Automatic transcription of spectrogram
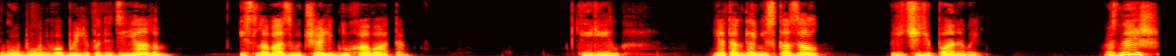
Губы у него были под одеялом, и слова звучали глуховато. «Кирилл, я тогда не сказал при Черепановой. А знаешь,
